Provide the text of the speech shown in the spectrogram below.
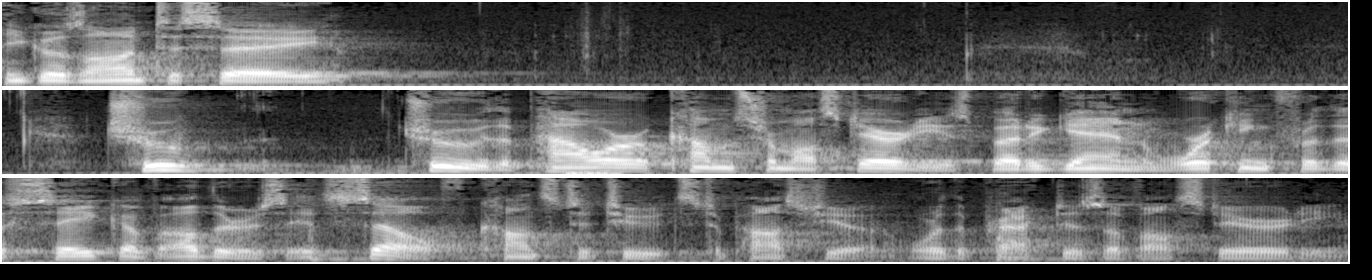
He goes on to say, True, true, the power comes from austerities, but again, working for the sake of others itself constitutes tapasya, or the practice of austerity.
